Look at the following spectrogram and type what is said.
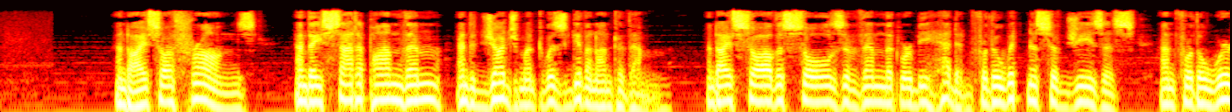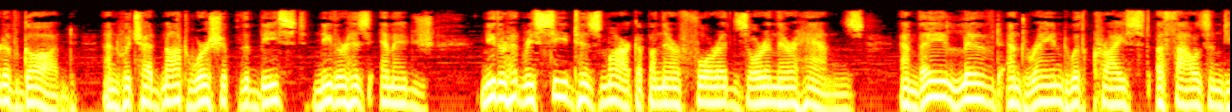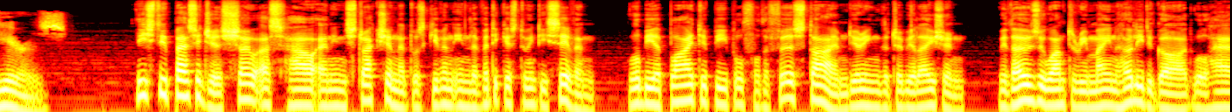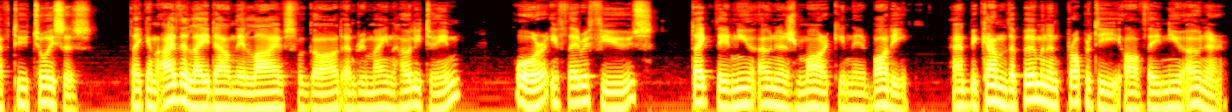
And I saw thrones, and they sat upon them, and judgment was given unto them. And I saw the souls of them that were beheaded for the witness of Jesus, and for the word of God, and which had not worshipped the beast, neither his image, neither had received his mark upon their foreheads or in their hands, and they lived and reigned with Christ a thousand years. These two passages show us how an instruction that was given in Leviticus 27 will be applied to people for the first time during the tribulation, where those who want to remain holy to God will have two choices. They can either lay down their lives for God and remain holy to Him, or, if they refuse, take their new owner's mark in their body and become the permanent property of their new owner.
